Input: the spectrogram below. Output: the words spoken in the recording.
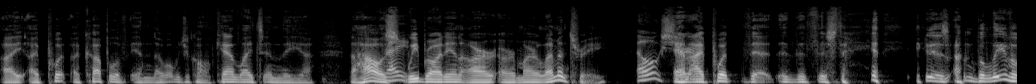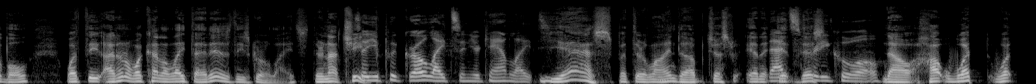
I I put a couple of in uh, what would you call them candlelights in the uh, the house. Right. We brought in our our Meyer lemon tree. Oh sure. And I put the, the this thing. it is unbelievable what the I don't know what kind of light that is. These grow lights, they're not cheap. So you put grow lights in your can lights. Yes, but they're lined up just. And That's it, this, pretty cool. Now, how what what?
